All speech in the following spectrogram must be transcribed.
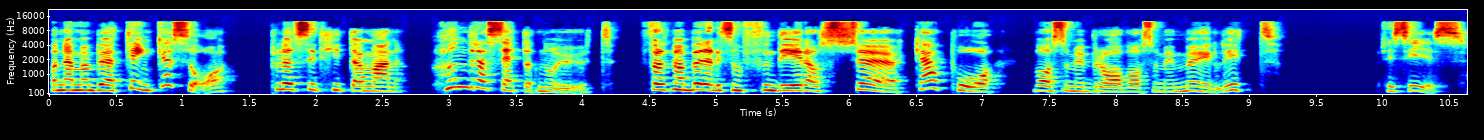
Och när man börjar tänka så, plötsligt hittar man hundra sätt att nå ut. För att man börjar liksom fundera och söka på vad som är bra, vad som är möjligt. Precis.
